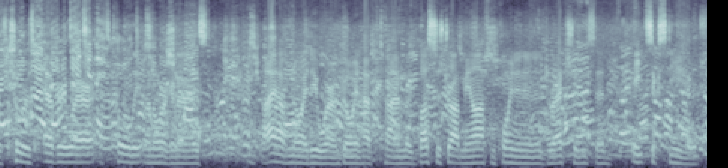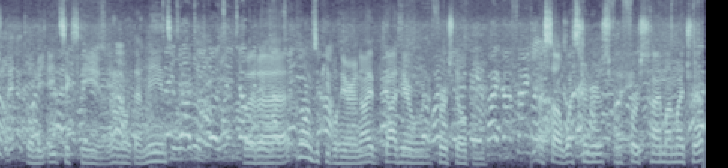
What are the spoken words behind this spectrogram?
There's tours everywhere. It's totally unorganized. I have no idea where I'm going half the time. The bus just dropped me off and pointed in a direction, said 816. Told me 816. I don't know what that means. But uh, swarms of people here, and I got here when it first opened. I saw Westerners for the first time on my trip.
